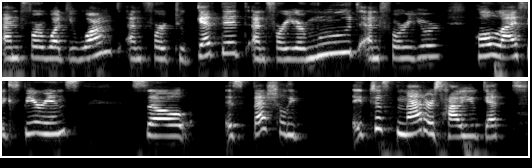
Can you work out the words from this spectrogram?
and for what you want and for to get it and for your mood and for your whole life experience. So especially it just matters how you get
